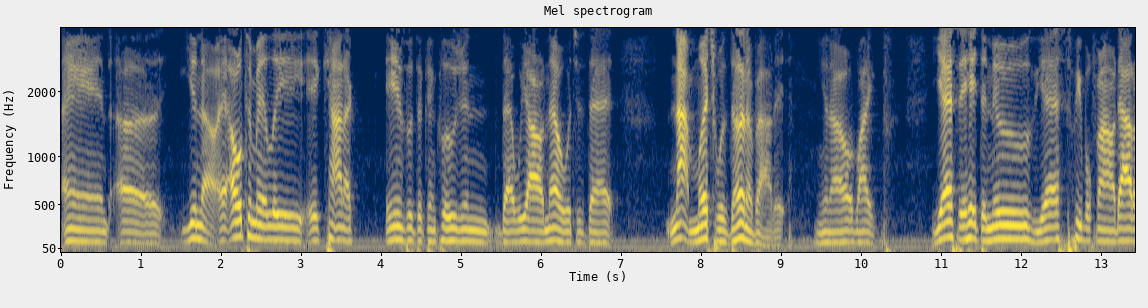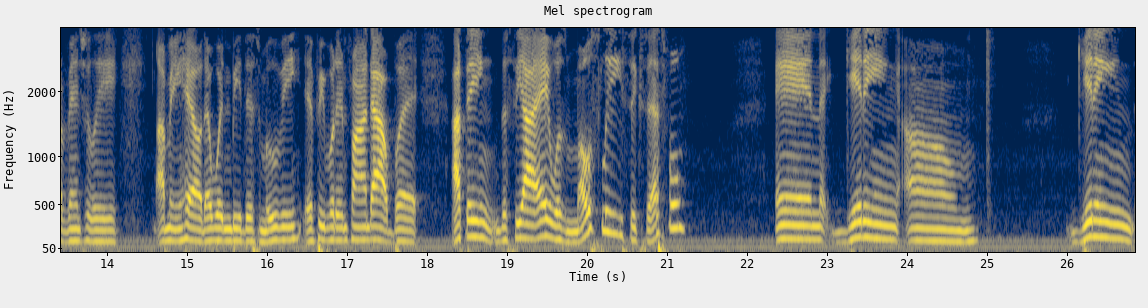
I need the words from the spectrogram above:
and, uh, you know, ultimately it kind of ends with the conclusion that we all know, which is that not much was done about it. You know, like, yes, it hit the news. Yes, people found out eventually I mean, hell, there wouldn't be this movie if people didn't find out, but I think the CIA was mostly successful in getting, um, getting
